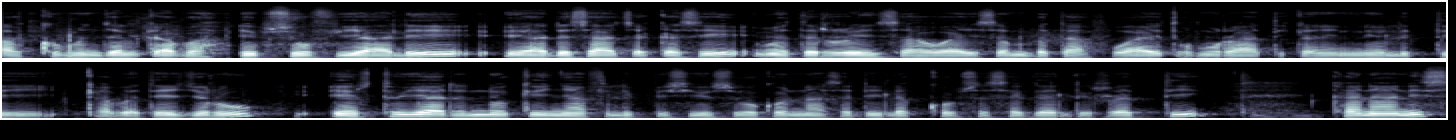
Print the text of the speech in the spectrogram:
Akkuma jalqaba ibsuuf yaalee yaada isaa caqasee mata dureen isaa waa'ee sanbataaf waa'ee xumuraati kan inni walitti qabatee jiru. Eertuu yaadannoo keenyaa Filippisius boqonnaa sadii lakkoofsa sagal irratti kanaanis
